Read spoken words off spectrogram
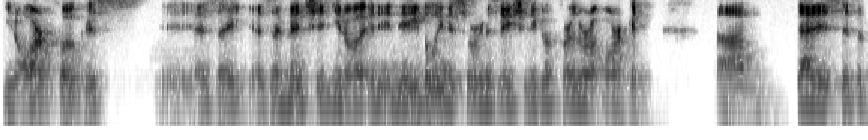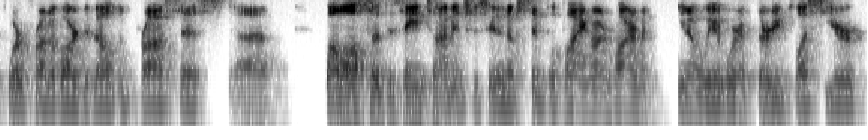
you know our focus, as I as I mentioned, you know, in, enabling this organization to go further up market. Um, that is at the forefront of our development process, uh, while also at the same time, interesting enough, simplifying our environment. You know, we're, we're a 30 plus year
